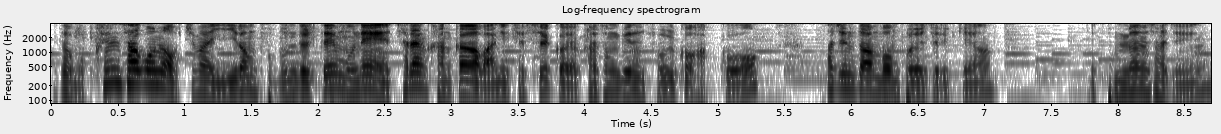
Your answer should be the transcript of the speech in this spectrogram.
그래서 뭐 큰 사고는 없지만 이런 부분들 때문에 차량 단가가 많이 됐을 거예요. 가성비는 좋을 것 같고 사진도 한번 보여드릴게요. 네, 전면 사진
